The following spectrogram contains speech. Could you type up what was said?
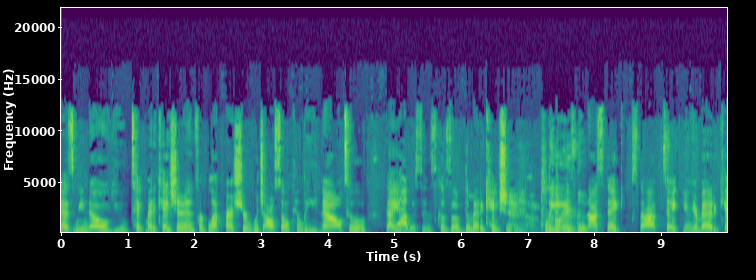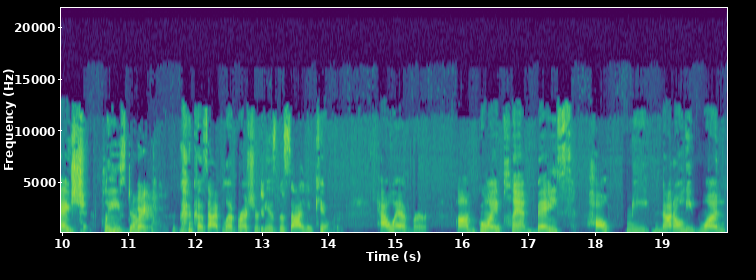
as we know, you take medication for blood pressure, which also can lead now to dialysis because of the medication. Please Correct. do not stay, stop taking your medication. Please don't. Right. Because high blood pressure is the silent killer. However, um, going plant based helped me not only one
